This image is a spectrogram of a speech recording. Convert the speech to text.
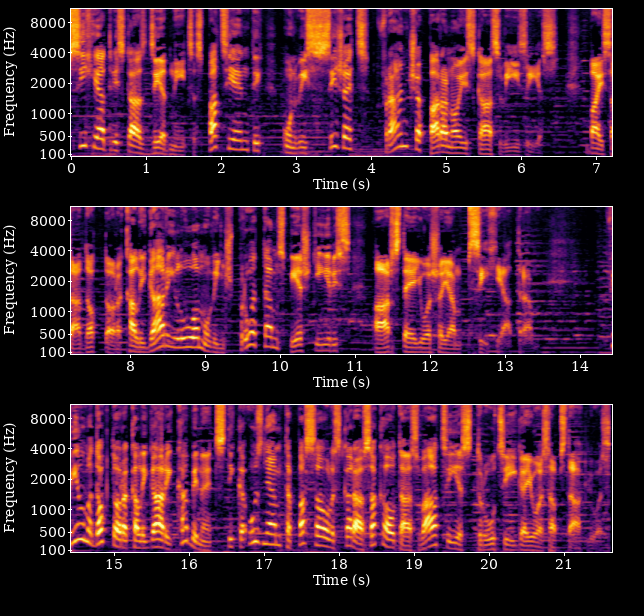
psihiatriskās dziednīcas pacienti un viss sižets Franča paranoiskās vīzijas. Baisā doktora Kaligārī lomu viņš, protams, piešķīris ārstējošajam psihiatram. Filma doktora Kaligāri kabinets tika uzņemta pasaules karā sakautās Vācijas trūcīgajos apstākļos.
